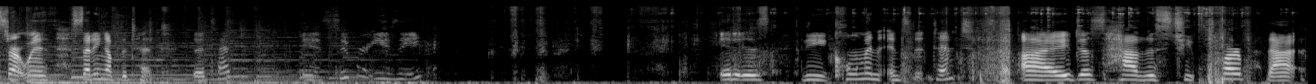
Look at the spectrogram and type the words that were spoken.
Start with setting up the tent. The tent is super easy. It is the Coleman Instant Tent. I just have this cheap tarp that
